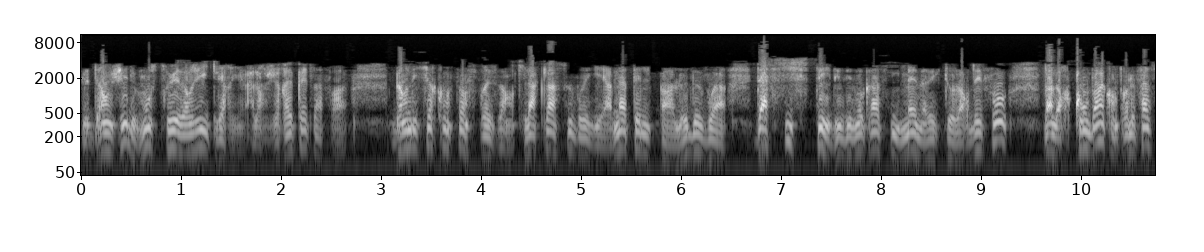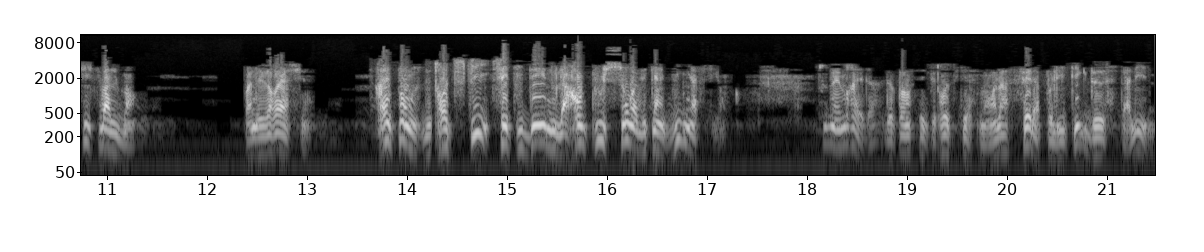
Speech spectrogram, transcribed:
le danger, le monstrueux danger hitlérien. Alors je répète la phrase. Dans les circonstances présentes, la classe ouvrière n'a-t-elle pas le devoir d'assister des démocraties, même avec tous leurs défauts, dans leur combat contre le fascisme allemand? Point d'interrogation. Réponse de Trotsky, cette idée, nous la repoussons avec indignation. Tout de même raide hein, de penser que Trotsky, à ce moment-là, fait la politique de Staline.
